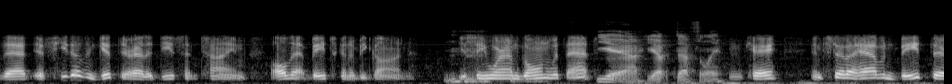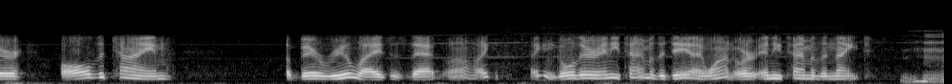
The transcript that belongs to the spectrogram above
that if he doesn't get there at a decent time, all that bait's going to be gone. You mm-hmm. see where I'm going with that? Yeah. Yep. Definitely. Okay? Instead of having bait there all the time, a bear realizes that, well, I, I can go there any time of the day I want or any time of the night. hmm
